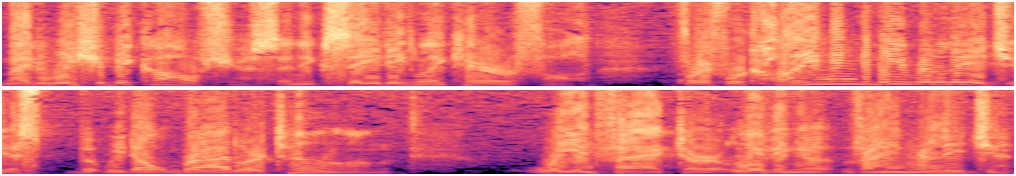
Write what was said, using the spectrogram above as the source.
Maybe we should be cautious and exceedingly careful. For if we're claiming to be religious, but we don't bridle our tongue, we in fact are living a vain religion,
